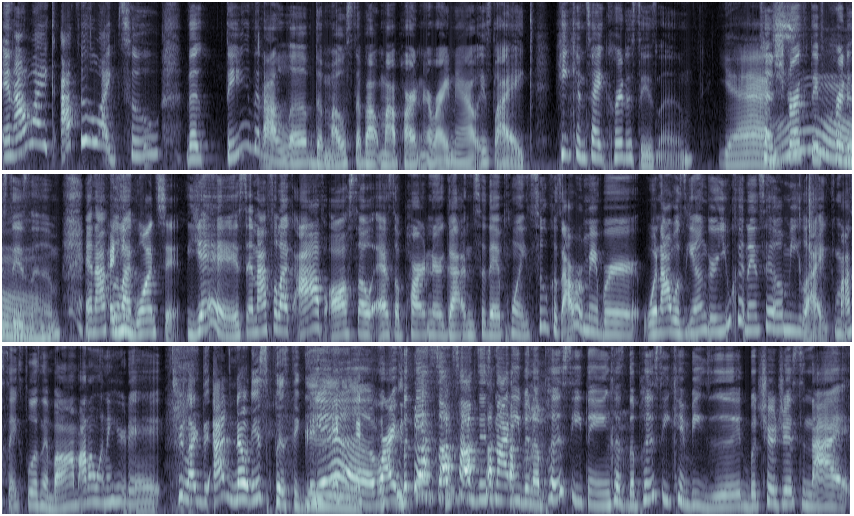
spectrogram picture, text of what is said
And I like, I feel like too, the thing that I love the most about my partner right now is like he can take criticism. Yes. constructive criticism. Mm. And I feel And he like wants it. Yes, and I feel like I've also, as a partner, gotten to that point too. Because I remember when I was younger, you couldn't tell me like my sex wasn't bomb. I don't want to hear that. She like I know this pussy good. Yeah, right. But then sometimes it's not even a pussy thing because the pussy can be good, but you're just not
